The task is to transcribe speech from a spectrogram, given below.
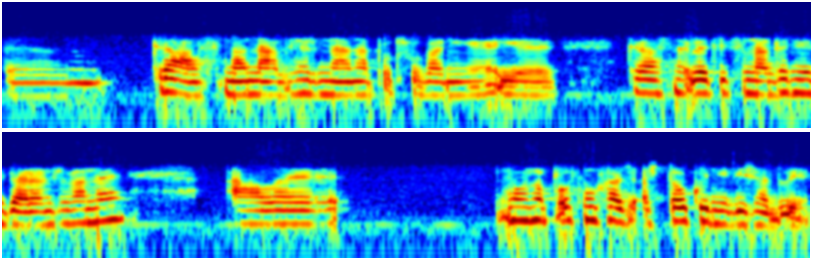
um, krásna, nádherná na počúvanie, je krásne veci sú nádherne zaranžované, ale možno poslúchať až toľko nevyžaduje.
